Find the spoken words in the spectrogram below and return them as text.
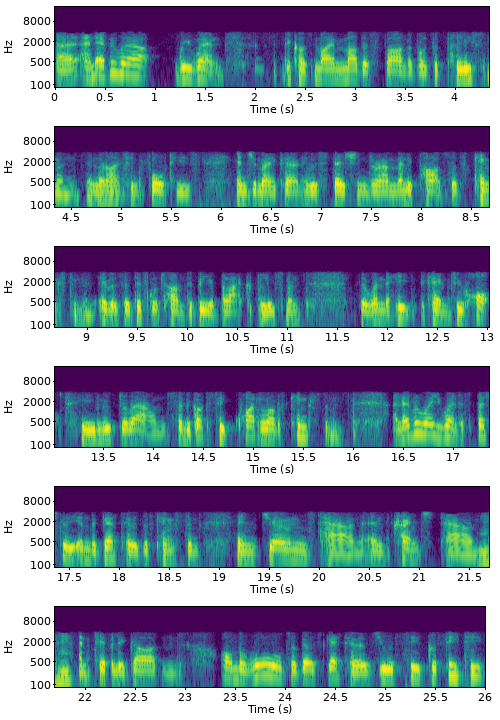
Uh, and everywhere we went, because my mother's father was a policeman in the 1940s in Jamaica and he was stationed around many parts of Kingston. It was a difficult time to be a black policeman. So when the heat became too hot, he moved around. So we got to see quite a lot of Kingston. And everywhere you went, especially in the ghettos of Kingston, in Jonestown and Trenchtown mm-hmm. and Tivoli Gardens, on the walls of those ghettos, you would see graffiti.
